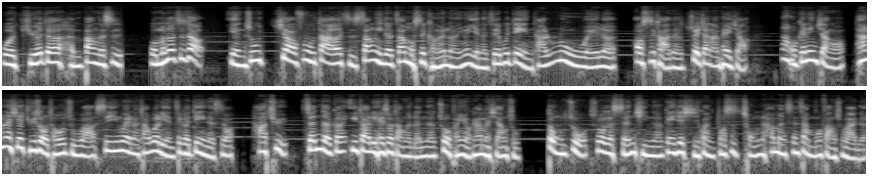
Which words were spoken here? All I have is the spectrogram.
我觉得很棒的是，我们都知道演出《教父》大儿子桑尼的詹姆斯·肯恩呢，因为演了这部电影，他入围了奥斯卡的最佳男配角。那我跟你讲哦，他那些举手投足啊，是因为呢，他为了演这个电影的时候，他去真的跟意大利黑手党的人呢做朋友，跟他们相处，动作所有的神情呢，跟一些习惯都是从他们身上模仿出来的。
